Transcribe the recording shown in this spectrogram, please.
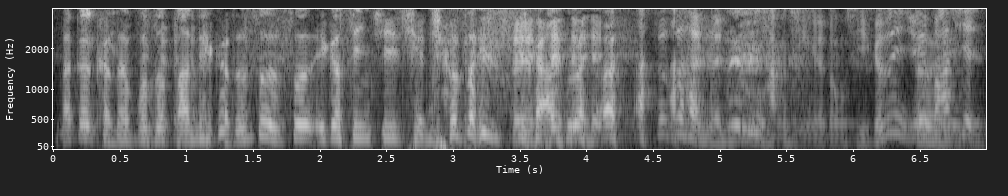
那个可能不是当天，可能是是一个星期前就在想了，这是很人之常情的东西。可是你就会发现。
